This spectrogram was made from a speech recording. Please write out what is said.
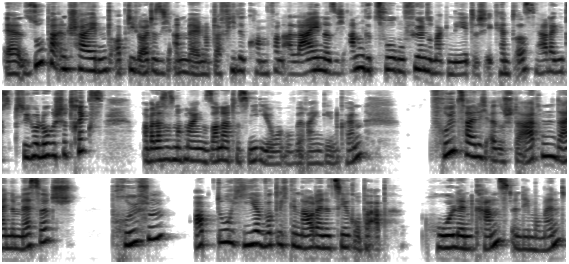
äh, super entscheidend, ob die Leute sich anmelden, ob da viele kommen von alleine, sich angezogen fühlen, so magnetisch. Ihr kennt das, ja, da gibt's psychologische Tricks, aber das ist nochmal ein gesondertes Video, wo wir reingehen können frühzeitig also starten, deine Message prüfen, ob du hier wirklich genau deine Zielgruppe abholen kannst in dem Moment.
